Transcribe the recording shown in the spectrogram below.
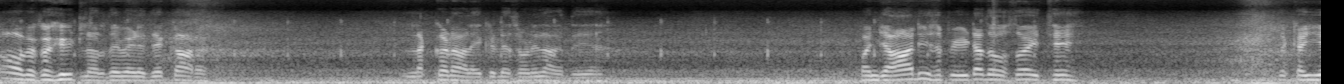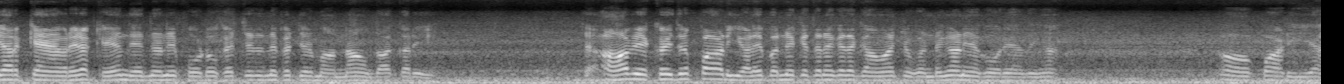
ਆਹ ਵੇਖੋ ਹੀਟਲਰ ਦੇ ਵੇਲੇ ਦੇ ਘਰ। ਲੱਕੜ ਵਾਲੇ ਕਿੱਡੇ ਸੋਹਣੇ ਲੱਗਦੇ ਆ। 50 ਦੀ ਸਪੀਡ ਆ ਦੋਸਤੋ ਇੱਥੇ। ਤੇ ਕਈ ਯਾਰ ਕੈਮਰੇ ਰੱਖੇ ਹੁੰਦੇ ਇਹਨਾਂ ਨੇ ਫੋਟੋ ਖਿੱਚ ਦਿੰਦੇ ਫਿਰ ਜੁਰਮਾਨਾ ਆਉਂਦਾ ਘਰੇ। ਤੇ ਆਹ ਵੇਖੋ ਇਧਰ ਪਹਾੜੀ ਵਾਲੇ ਬੰਨੇ ਕਿਤੇ ਨਾ ਕਿਤੇ ਗਾਵਾਂ ਚੁਗਣ ਡੀਆਂ ਨੇ ਗੋਰਿਆਂ ਦੀਆਂ। ਉਹ ਪਹਾੜੀ ਆ।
